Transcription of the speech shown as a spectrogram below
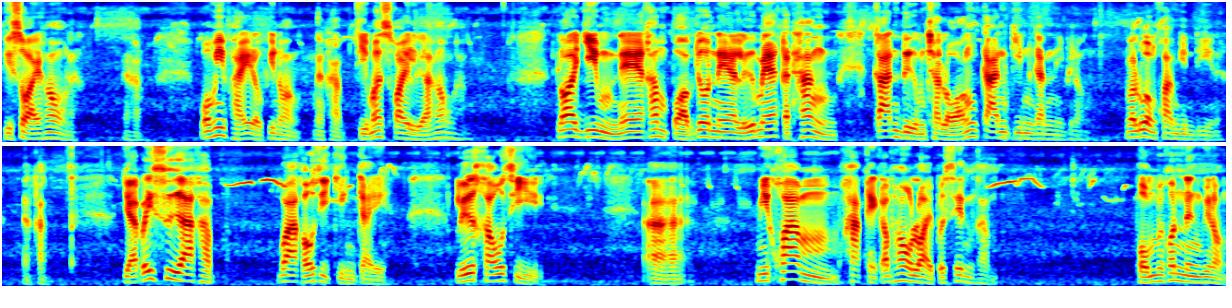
ที่ซอยเฮานะนะครับบ่ามีไผ่หรอกพี่น้องนะครับที่มาซอยเหลือเฮาครับรอยยิ้มแน่คำปอบโยนแน่หรือแม้กระทั่งการดื่มฉลองการกินกันนี่พี่น้องมาร่วมความยินดีนะนะครับ อย่าไปเชื่อครับ ว่าเขาสิจริงใจ หรือเขาสิอ่ามีความหักให้กับเฮาร้อยเปอร์เซ็นต์ครับ ผมเป็นคนหนึ่งพี่น้อง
